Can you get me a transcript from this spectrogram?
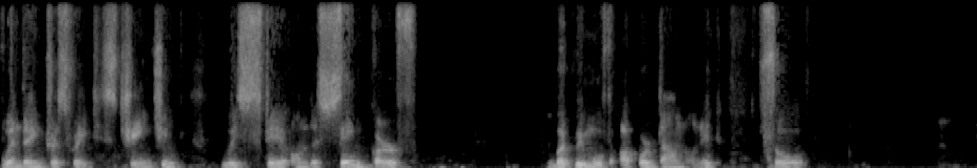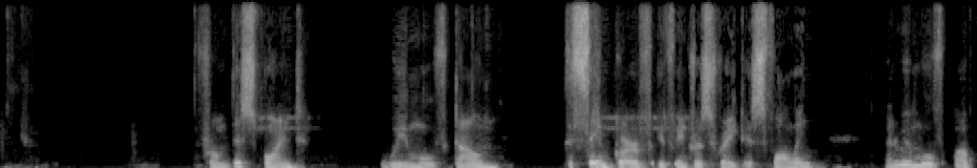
when the interest rate is changing, we stay on the same curve, but we move up or down on it. So from this point, we move down the same curve if interest rate is falling, and we move up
